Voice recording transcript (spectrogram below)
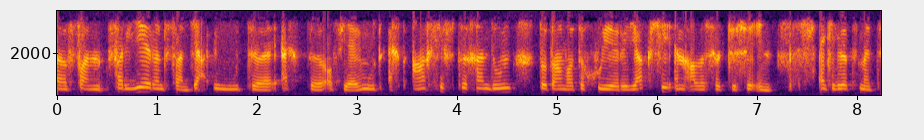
Uh, van variërend van ja, u moet uh, echt, of jij moet echt aangifte gaan doen tot aan wat een goede reactie en alles ertussenin. En kijk, dat met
